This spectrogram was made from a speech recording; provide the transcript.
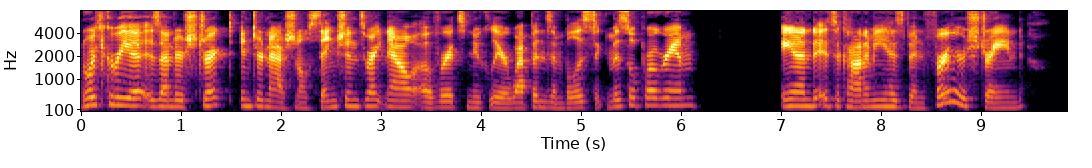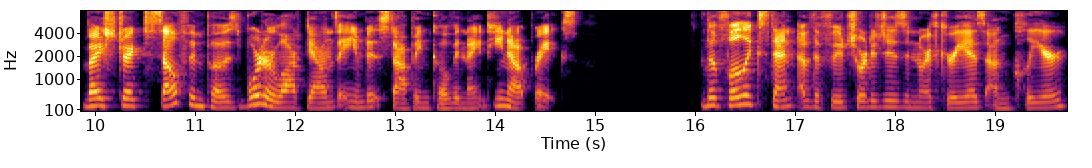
North Korea is under strict international sanctions right now over its nuclear weapons and ballistic missile program, and its economy has been further strained by strict self imposed border lockdowns aimed at stopping COVID 19 outbreaks. The full extent of the food shortages in North Korea is unclear,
